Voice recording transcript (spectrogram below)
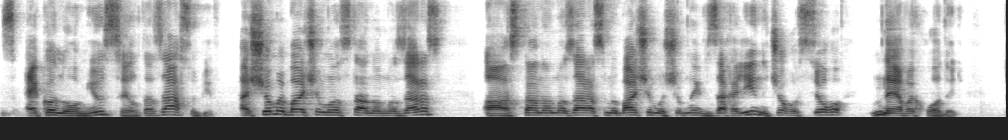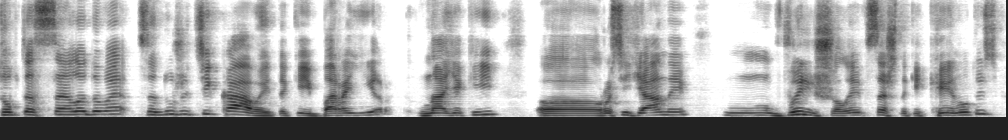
з економією сил та засобів. А що ми бачимо станом на зараз? А станом на зараз ми бачимо, що в них взагалі нічого з цього не виходить. Тобто, селедове це дуже цікавий такий бар'єр, на який е, росіяни вирішили все ж таки кинутись.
